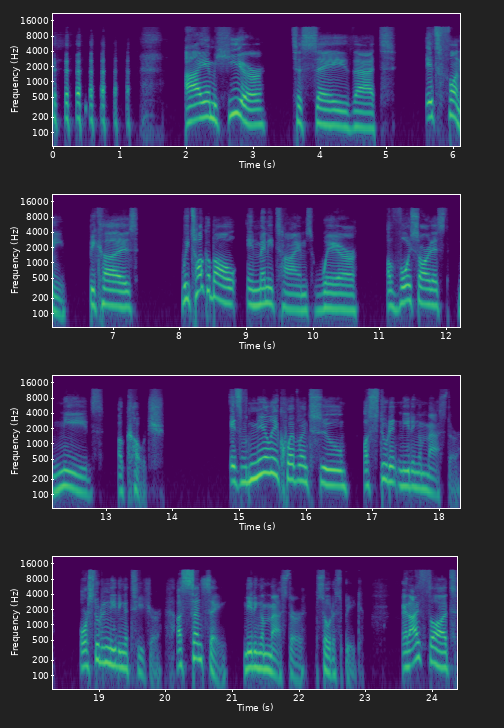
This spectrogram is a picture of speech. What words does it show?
I am here to say that it's funny because we talk about in many times where a voice artist needs a coach. It's nearly equivalent to a student needing a master or a student needing a teacher, a sensei needing a master, so to speak. And I thought,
